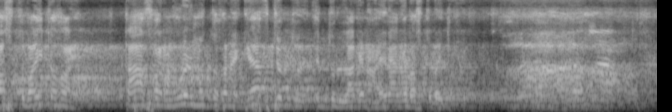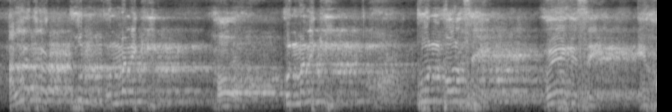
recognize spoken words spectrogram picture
বাস্তবায়িত হয়, কাফ আর নূরের মধ্যখানে গ্যাপ চোদ্দ লাগে না, এর আগে বাস্তবায়িত হয়। আল্লাহ তালা কোন কোন মানে কি? হ কোন মানে কি? কোন বলছে? হয়ে গেছে। এ হ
